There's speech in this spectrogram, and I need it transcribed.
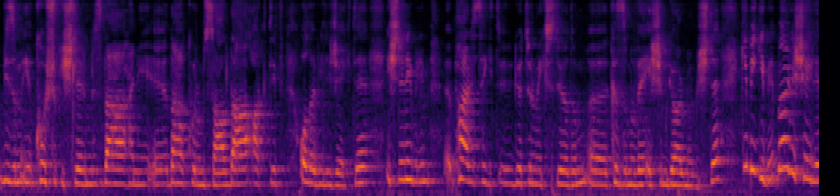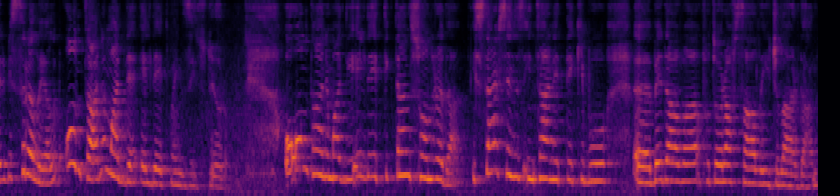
bizim koşuk işlerimiz daha hani e, daha kurumsal, daha aktif olabilecekti. İşte ne bileyim e, Paris'e git, götürmek istiyordum kızımı ve eşim görmemişti. Gibi gibi böyle şeyleri bir sıralayalım. 10 tane madde elde etmenizi istiyorum. O 10 tane maddeyi elde ettikten sonra da isterseniz internetteki bu e, bedava fotoğraf sağlayıcılardan,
